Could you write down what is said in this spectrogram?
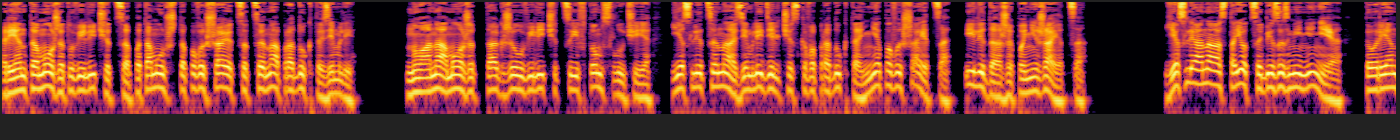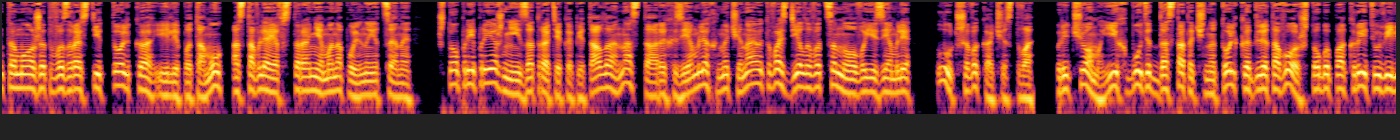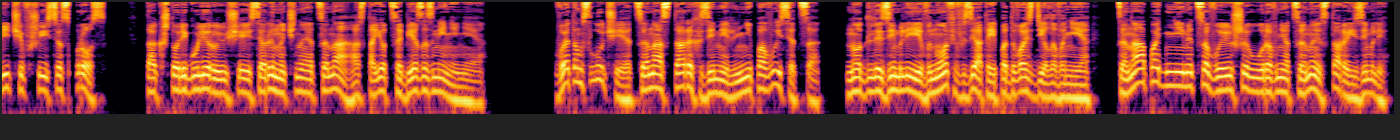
Рента может увеличиться, потому что повышается цена продукта земли. Но она может также увеличиться и в том случае, если цена земледельческого продукта не повышается или даже понижается. Если она остается без изменения, то рента может возрасти только или потому, оставляя в стороне монопольные цены, что при прежней затрате капитала на старых землях начинают возделываться новые земли лучшего качества, причем их будет достаточно только для того, чтобы покрыть увеличившийся спрос, так что регулирующаяся рыночная цена остается без изменения. В этом случае цена старых земель не повысится, но для земли, вновь взятой под возделывание, цена поднимется выше уровня цены старой земли.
